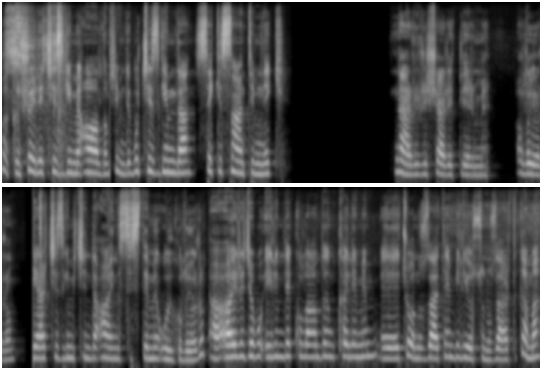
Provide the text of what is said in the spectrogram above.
Bakın şöyle çizgimi aldım. Şimdi bu çizgimden 8 santimlik nervür işaretlerimi alıyorum. Diğer çizgim için de aynı sistemi uyguluyorum. Ayrıca bu elimde kullandığım kalemim e, çoğunuz zaten biliyorsunuz artık ama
